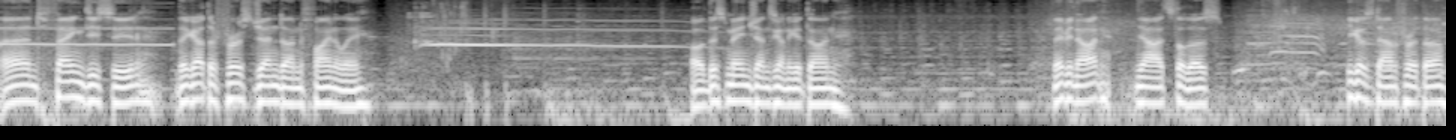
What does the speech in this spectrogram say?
And Fang DC'd. They got their first gen done, finally. Oh, this main gen's gonna get done. Maybe not. Yeah, it still does. He goes down for it, though.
